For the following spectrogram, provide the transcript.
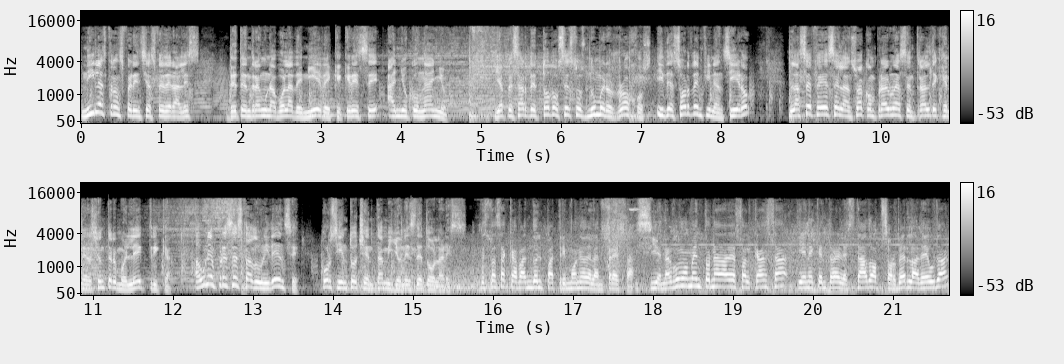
ni las transferencias federales detendrán una bola de nieve que crece año con año. Y a pesar de todos estos números rojos y desorden financiero, la CFE se lanzó a comprar una central de generación termoeléctrica a una empresa estadounidense por 180 millones de dólares. Estás acabando el patrimonio de la empresa. Si en algún momento nada de eso alcanza, tiene que entrar el Estado a absorber la deuda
